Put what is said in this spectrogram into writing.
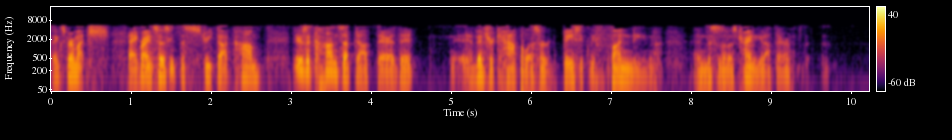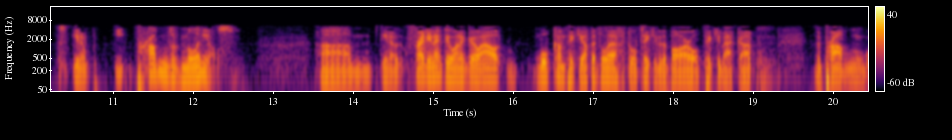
Thanks very much. Thank Brian you. Sozzi, TheStreet.com. There's a concept out there that uh, venture capitalists are basically funding, and this is what I was trying to get out there. You know, problems of millennials. Um, you know, Friday night they want to go out. We'll come pick you up at the lift. We'll take you to the bar. We'll pick you back up. The problem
